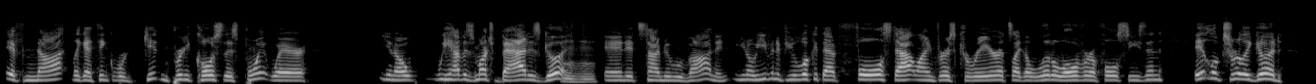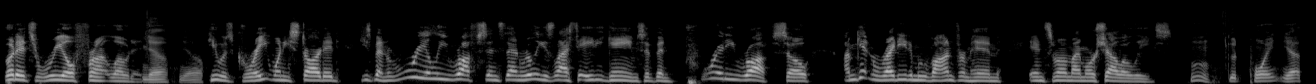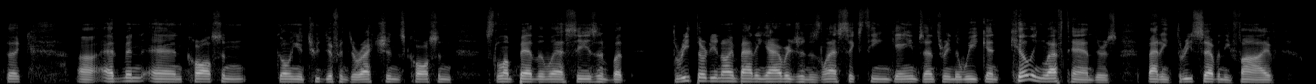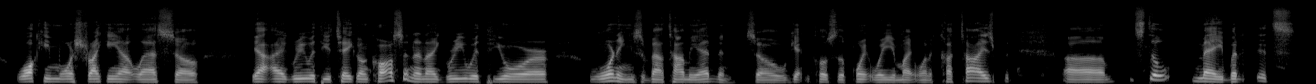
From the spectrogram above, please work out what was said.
if not, like I think we're getting pretty close to this point where, you know, we have as much bad as good mm-hmm. and it's time to move on. And, you know, even if you look at that full stat line for his career, it's like a little over a full season. It looks really good, but it's real front loaded. Yeah, yeah. He was great when he started. He's been really rough since then. Really, his last 80 games have been pretty rough. So I'm getting ready to move on from him in some of my more shallow leagues. Hmm, good point. Yeah, the uh, Edman and Carlson going in two different directions. Carlson slumped badly last season, but 339 batting average in his last 16 games entering the weekend, killing left-handers, batting 375, walking more, striking out less. So, yeah, I agree with your take on Carlson, and I agree with your warnings about Tommy Edman. So getting close to the point where you might want to cut ties, but um, still may. But it's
